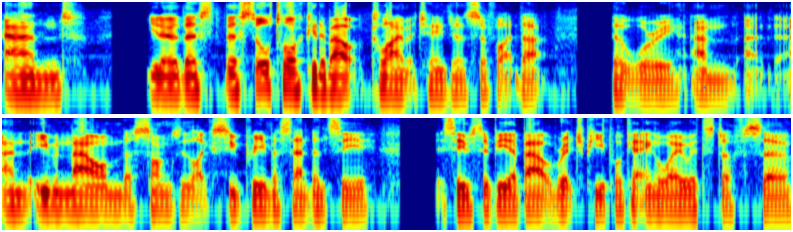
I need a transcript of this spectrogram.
and you know they're they're still talking about climate change and stuff like that. Don't worry. And and even now on the songs with like supreme ascendancy it seems to be about rich people getting away with stuff so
